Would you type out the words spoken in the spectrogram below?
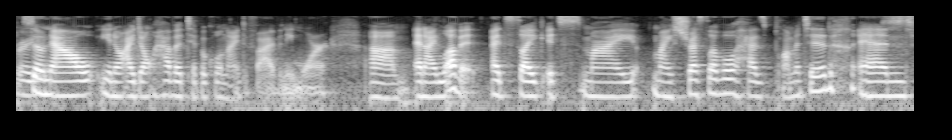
Right. So now, you know, I don't have a typical nine to five anymore. Um, and I love it. It's like it's my my stress level has plummeted, and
